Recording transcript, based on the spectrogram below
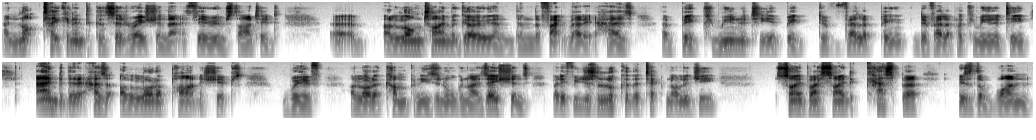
and not taking into consideration that Ethereum started uh, a long time ago and, and the fact that it has a big community, a big developing developer community, and that it has a lot of partnerships with a lot of companies and organizations. But if you just look at the technology side by side, Casper is the one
